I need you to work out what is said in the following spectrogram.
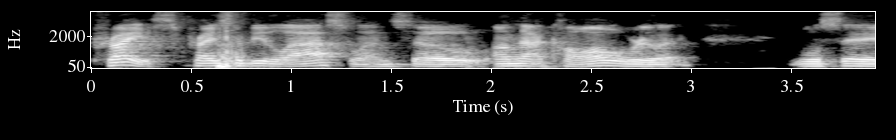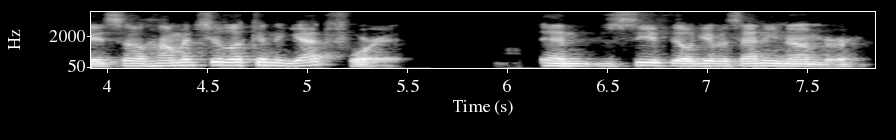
price, price would be the last one. So on that call, we're like, we'll say, so how much you looking to get for it? And see if they'll give us any number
